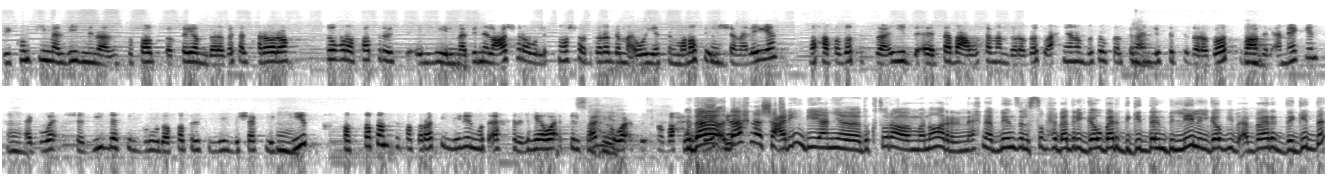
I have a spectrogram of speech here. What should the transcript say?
بيكون في مزيد من الانخفاض في قيم درجات الحرارة الصغرى فترة الليل ما بين ال 10 وال 12 درجة مئوية في المناطق م. الشمالية محافظات الصعيد 7 و8 درجات وأحيانا بتوصل كمان. لست درجات في بعض. الأماكن م. أجواء شديدة البرودة فترة الليل بشكل. كبير خاصة في فترات الليل المتأخر اللي هي وقت الفجر صحيح. ووقت الصباح وده الباكر. ده إحنا شعارين بيه يعني يا دكتورة منار إن إحنا بننزل الصبح بدري الجو برد جدا بالليل الجو بيبقى برد جدا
